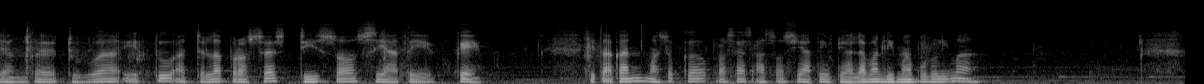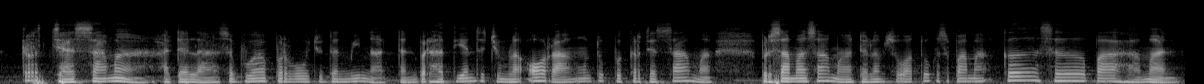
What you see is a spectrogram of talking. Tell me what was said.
yang kedua itu adalah proses disosiatif. Oke. okay kita akan masuk ke proses asosiatif di halaman 55 Kerjasama adalah sebuah perwujudan minat dan perhatian sejumlah orang untuk bekerja sama bersama-sama dalam suatu kesepahaman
